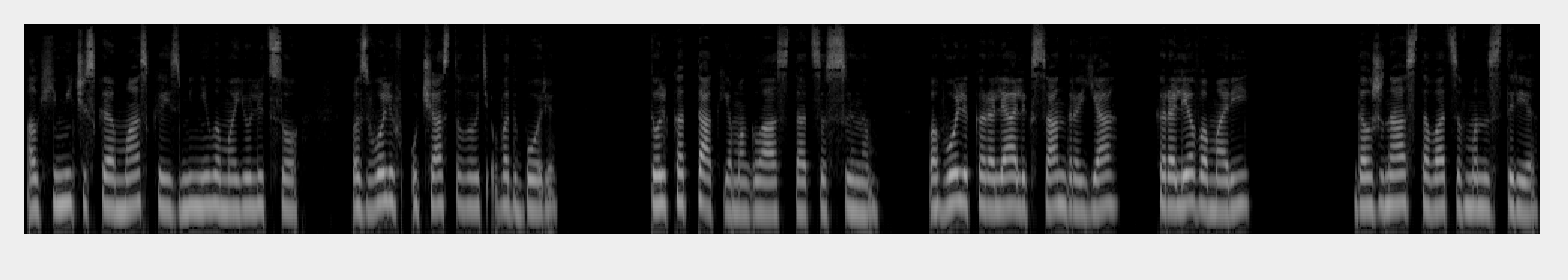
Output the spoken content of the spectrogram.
Алхимическая маска изменила мое лицо, позволив участвовать в отборе. Только так я могла остаться сыном. По воле короля Александра я, королева Мари, должна оставаться в монастыре.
